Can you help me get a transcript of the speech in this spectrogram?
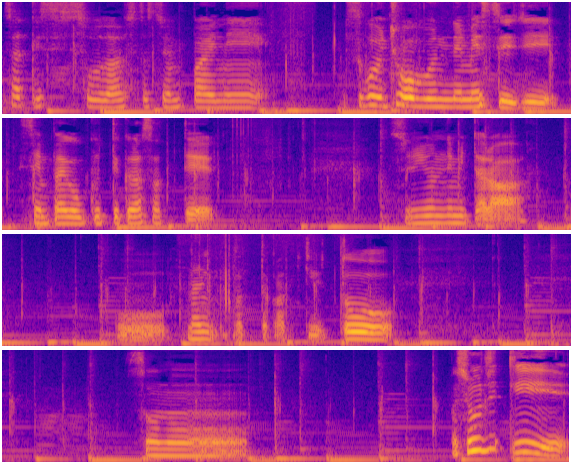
さっき相談した先輩に、すごい長文でメッセージ先輩が送ってくださって、それ読んでみたら、こう何だったかっていうとその正直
